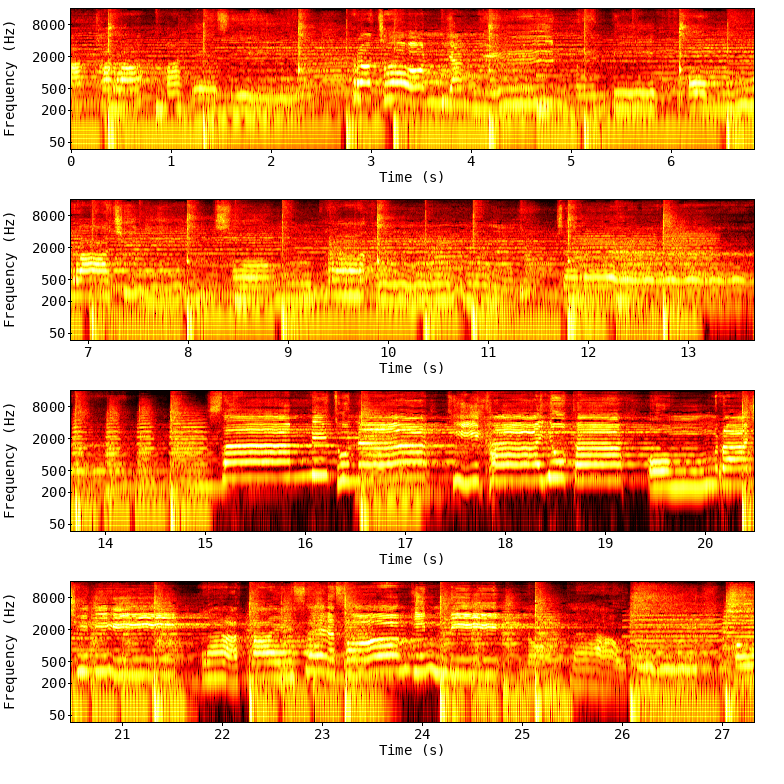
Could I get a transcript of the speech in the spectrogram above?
อัครมเหสี พระชนยังยืน ชินีทรงพระองค์เจริญสามมิถุนาที่ขายุกา องค์ราชินี ราชไทยแท้สองยินดี น้องกล่าวทุลีถว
